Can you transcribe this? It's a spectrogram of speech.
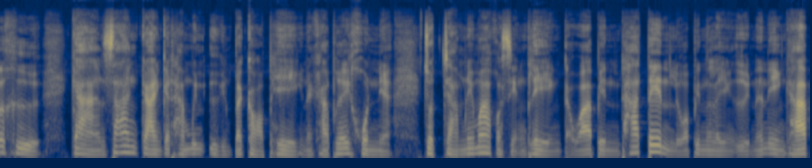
ก็คือการสร้างการกระทำอื่น ๆ ประกอบเพลงนะครับเพื่อให้คนเนี่ยจดจำได้มากกว่าเสียงเพลง แต่ว่าเป็นท่าเต้นหรือว่าเป็นอะไรอย่างอื่นนั่นเองครับ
